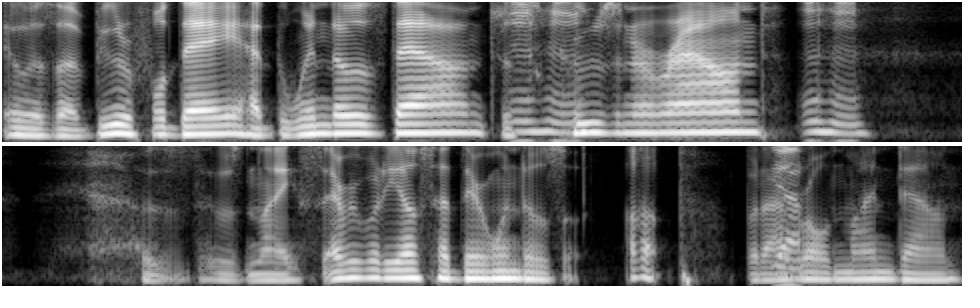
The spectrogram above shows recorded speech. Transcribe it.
It was a beautiful day. Had the windows down, just Mhm. cruising around. Mm-hmm. It was it was nice. Everybody else had their windows up, but I rolled mine down,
